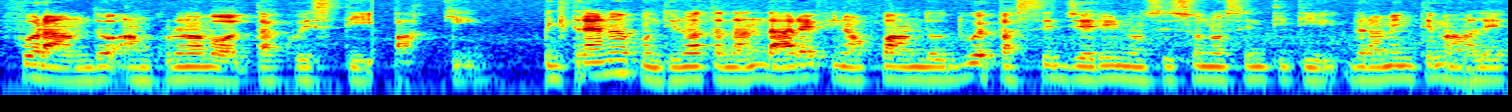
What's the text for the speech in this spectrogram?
forando ancora una volta questi pacchi il treno ha continuato ad andare fino a quando due passeggeri non si sono sentiti veramente male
